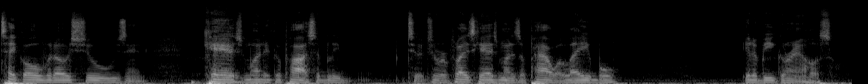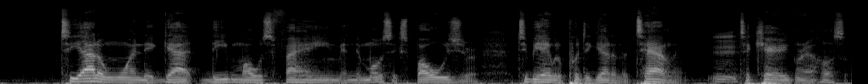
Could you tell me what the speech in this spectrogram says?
take over those shoes, and Cash Money could possibly to to replace Cash Money as a power label, it'll be Grand Hustle. T.I. the one that got the most fame and the most exposure to be able to put together the talent mm. to carry Grand Hustle.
